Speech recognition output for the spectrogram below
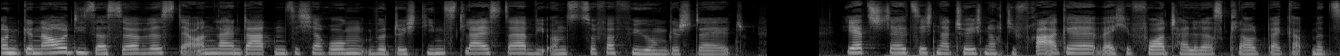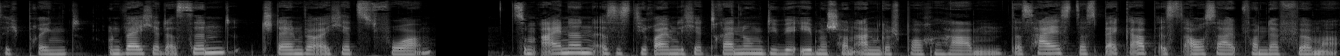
Und genau dieser Service der Online-Datensicherung wird durch Dienstleister wie uns zur Verfügung gestellt. Jetzt stellt sich natürlich noch die Frage, welche Vorteile das Cloud Backup mit sich bringt. Und welche das sind, stellen wir euch jetzt vor. Zum einen ist es die räumliche Trennung, die wir eben schon angesprochen haben. Das heißt, das Backup ist außerhalb von der Firma.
